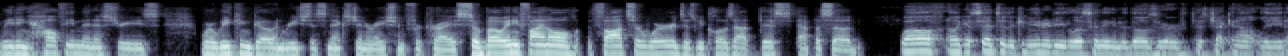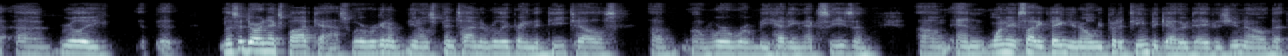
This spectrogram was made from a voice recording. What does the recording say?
leading healthy ministries where we can go and reach this next generation for Christ. So, Bo, any final thoughts or words as we close out this episode? Well, like I said to the community listening and to those that are just checking out Lead, uh, really it, listen to our next podcast where we're going to, you know, spend time to really bring the details of, of where we'll be heading next season. Um, and one exciting thing, you know, we put a team together, Dave, as you know, that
